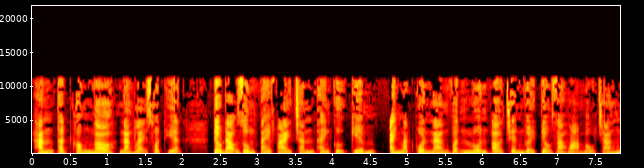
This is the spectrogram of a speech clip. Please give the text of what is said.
Hắn thật không ngờ nàng lại xuất hiện. Tiểu đạo dùng tay phải chắn thanh cự kiếm, ánh mắt của nàng vẫn luôn ở trên người tiểu gia hỏa màu trắng,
